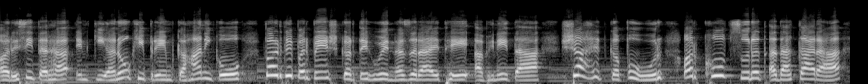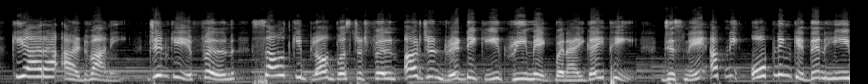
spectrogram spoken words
और इसी तरह इनकी अनोखी प्रेम कहानी को पर्दे पर पेश करते हुए नज़र आए थे अभिनेता शाहिद कपूर और खूबसूरत अदाकारा कियारा आडवाणी। जिनकी ये फ़िल्म साउथ की ब्लॉकबस्टर फ़िल्म अर्जुन रेड्डी की रीमेक बनाई गई थी, जिसने अपनी ओपनिंग के दिन ही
